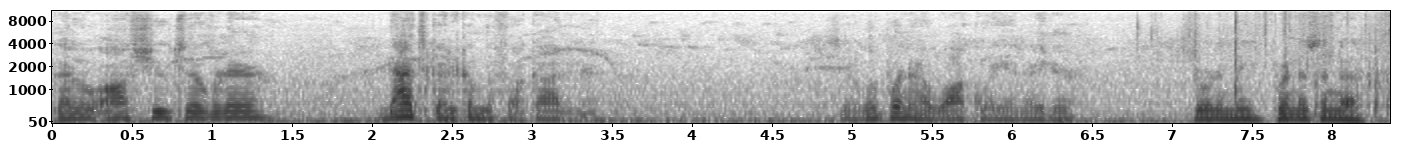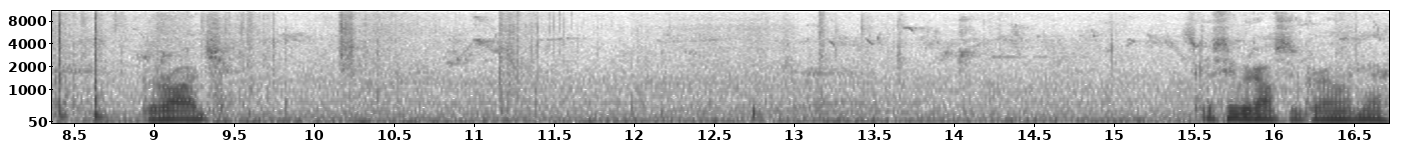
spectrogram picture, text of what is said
Got a little offshoots over there. That's got to come the fuck out of there. So we're putting a walkway in right here. Jordan me putting this in the garage. Let's go see what else is growing here.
